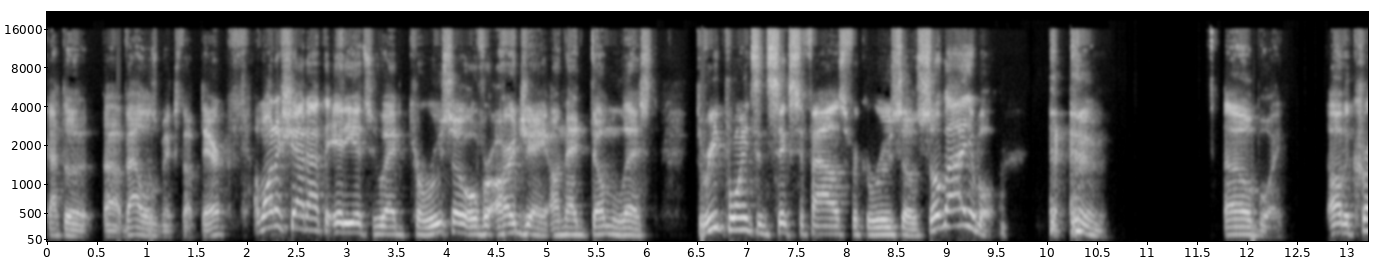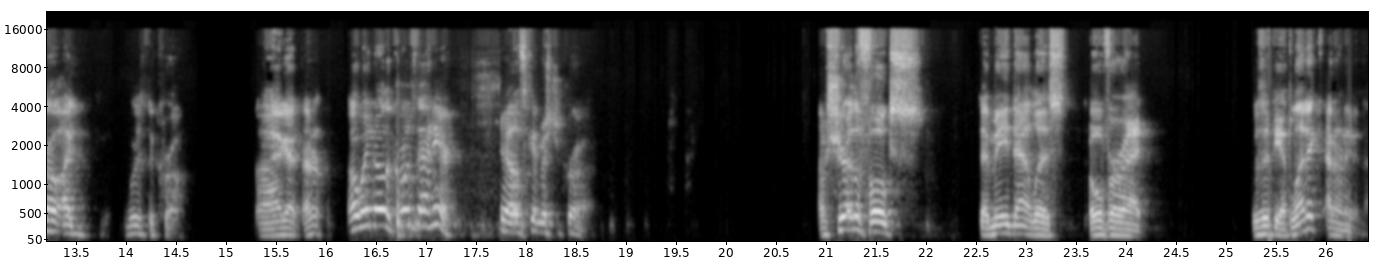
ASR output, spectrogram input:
got the uh, vowels mixed up there. I want to shout out the idiots who had Caruso over RJ on that dumb list. Three points and six fouls for Caruso. So valuable. oh boy. Oh, the crow. I where's the crow? I got. I don't. Oh wait, no, the crow's down here. Yeah, let's get Mr. Crow. I'm sure the folks that made that list over at was it the Athletic? I don't even know.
